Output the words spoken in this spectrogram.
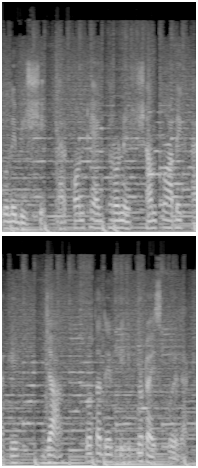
তোলে বিশ্বে। তার কণ্ঠে এক ধরনের শান্ত আবেগ থাকে যা শ্রোতাদেরকে হিপনোটাইজ করে রাখে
